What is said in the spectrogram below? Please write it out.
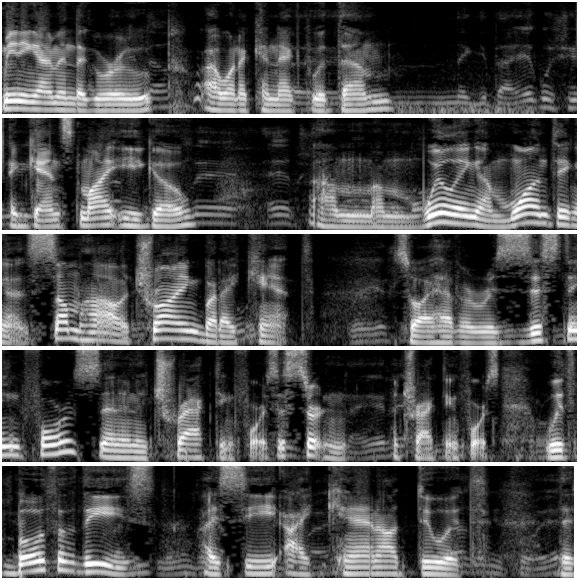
Meaning, I'm in the group. I want to connect with them against my ego. I'm, I'm willing, I'm wanting, I'm somehow trying, but I can't. So I have a resisting force and an attracting force, a certain attracting force. With both of these, I see I cannot do it. The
